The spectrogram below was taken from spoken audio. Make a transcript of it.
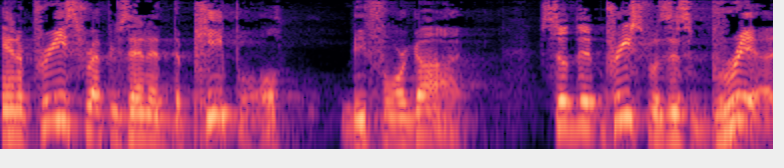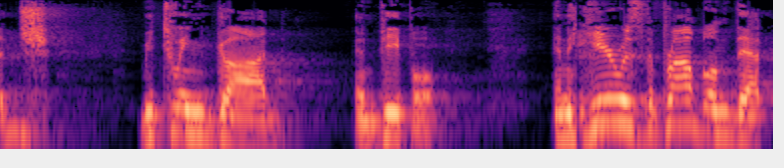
And a priest represented the people before God. So the priest was this bridge between God and people. And here was the problem that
